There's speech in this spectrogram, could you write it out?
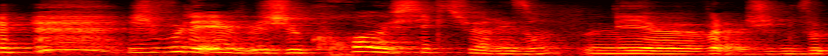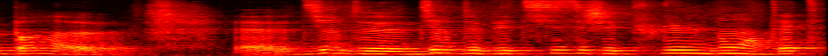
je voulais, je crois aussi que tu as raison, mais euh, voilà, je ne veux pas, euh, dire, de, dire de bêtises, j'ai plus le nom en tête.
